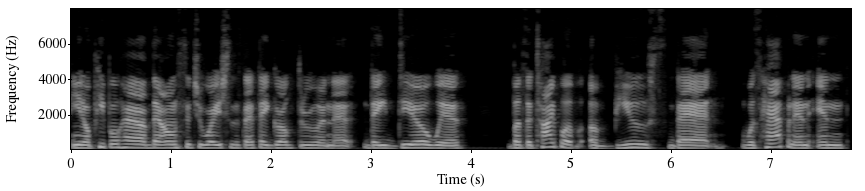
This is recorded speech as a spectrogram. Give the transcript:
you know, people have their own situations that they go through and that they deal with, but the type of abuse that was happening, and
